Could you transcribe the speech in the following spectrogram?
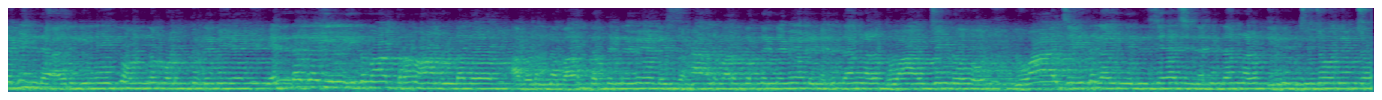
നബിന്റെ അരികിലേക്ക് ഒന്ന് കൊടുത്തിടുകയെ എന്റെ കയ്യിൽ ഇത് മാത്രമാണുള്ളത്. അവിടുന്ന് വർഗത്തിന് വേണ്ടി സഹാന വർഗത്തിന് വേണ്ടി നബിതങ്ങൾ ദ്വാ ചെയ്തു. ദ്വാ ചെയ്ത് കഴിഞ്ഞതിന് ശേഷം നബിതങ്ങൾ തിരിച്ചു ചോദിച്ചോ.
